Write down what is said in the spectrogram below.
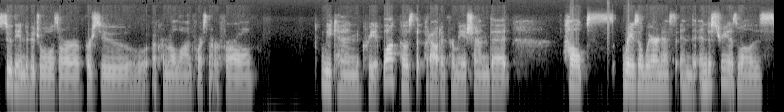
sue the individuals or pursue a criminal law enforcement referral, we can create blog posts that put out information that helps raise awareness in the industry as well as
